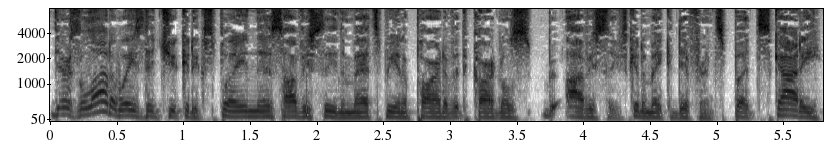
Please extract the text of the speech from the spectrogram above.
There's a lot of ways that you could explain this. Obviously, the Mets being a part of it, the Cardinals, obviously, it's going to make a difference. But, Scotty,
